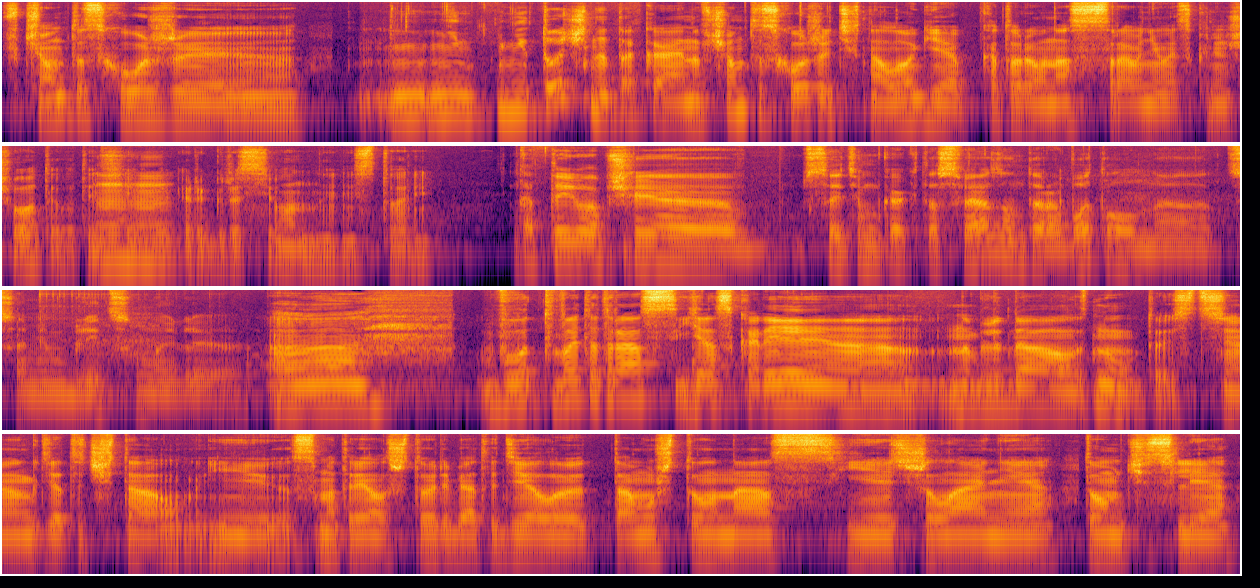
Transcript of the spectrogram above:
В чем-то схожи не, не точно такая, но в чем-то схожая технология, которая у нас сравнивает скриншоты, вот эти Мгм. регрессионные истории. А ты вообще с этим как-то связан? Ты работал над самим Блицем или... А, Вот в этот раз я скорее наблюдал, ну, то есть э, где-то читал и смотрел, что ребята делают, потому что у нас есть желание в том числе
